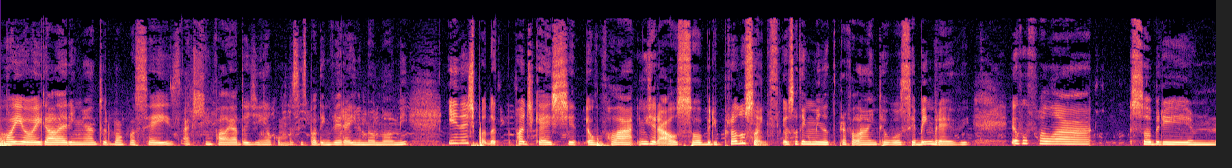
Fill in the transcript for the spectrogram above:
Oi, oi, galerinha, tudo bom com vocês? Aqui quem fala é a Dodinha, como vocês podem ver aí no meu nome. E neste podcast eu vou falar em geral sobre produções. Eu só tenho um minuto para falar, então eu vou ser bem breve. Eu vou falar sobre hum,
